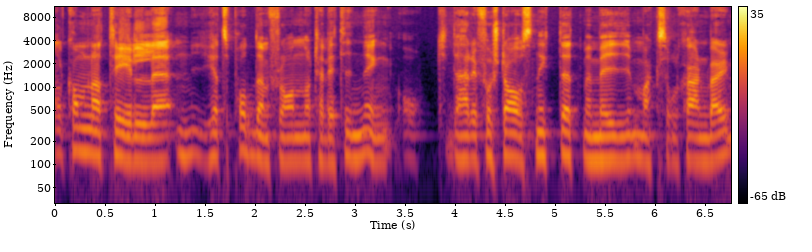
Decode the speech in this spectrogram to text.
välkomna till eh, nyhetspodden från Norrtälje Tidning. Och det här är första avsnittet med mig, Max Stjernberg.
